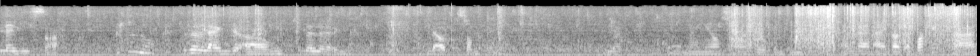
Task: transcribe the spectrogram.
Lalisa. I don't know. The leg, um, the leg belt something. Yep. My nails are broken me. And then I got a bucket hat.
